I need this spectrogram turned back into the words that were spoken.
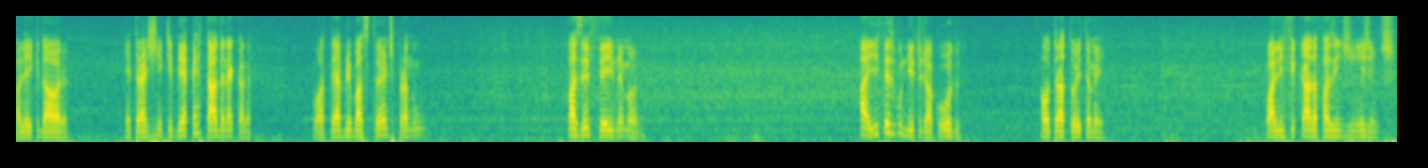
Olha aí que da hora. Entradinha aqui bem apertada, né, cara? Vou até abrir bastante pra não fazer feio, né, mano? Aí fez bonito de acordo. Olha o trator aí também. Qualificada a fazendinha, gente.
